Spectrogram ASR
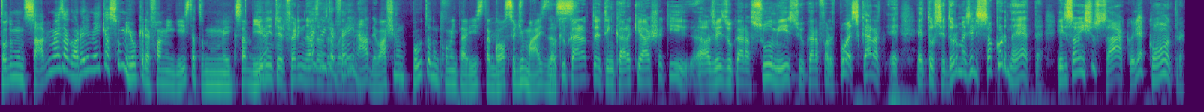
todo mundo sabe, mas agora ele meio que assumiu que ele é flamenguista, todo mundo meio que Ele sabia. não interfere em nada Mas não interfere em nada. Eu acho um puta de um comentarista, gosto demais das. Porque o cara tem cara que acha que às vezes o cara assume isso e o cara fala, pô, esse cara é, é torcedor, mas ele só corneta, ele só enche o saco, ele é contra,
